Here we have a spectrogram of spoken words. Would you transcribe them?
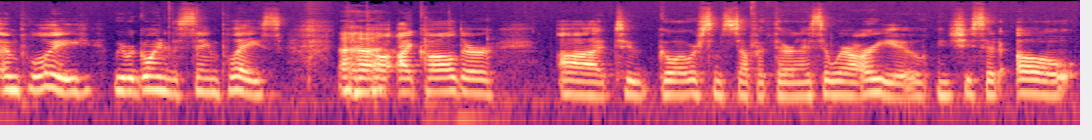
employee. We were going to the same place. I, call, I called her uh, to go over some stuff with her, and I said, "Where are you?" And she said, "Oh,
